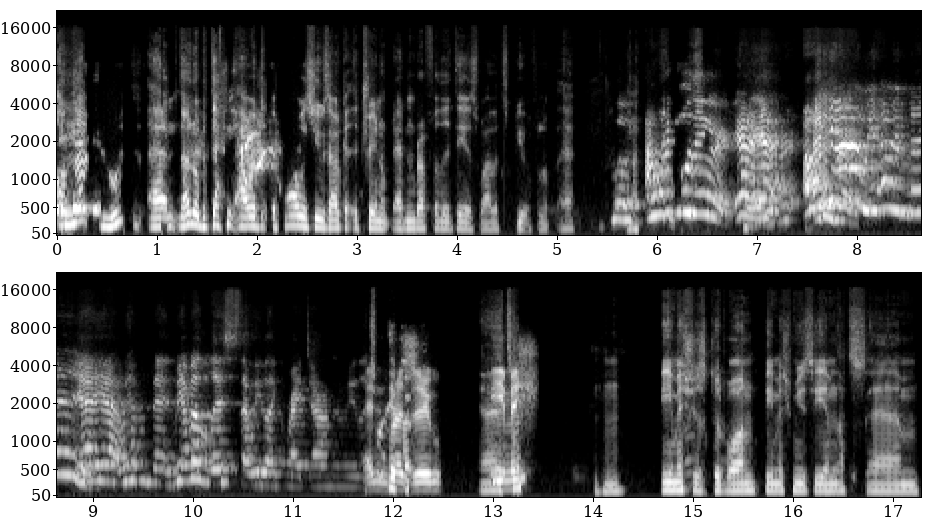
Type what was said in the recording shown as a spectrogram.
On that note, um, no, no, but definitely, I would if I was you, I'd get the train up to Edinburgh for the day as well. It's beautiful up there. Well, I want to go there. Yeah, yeah. Oh Edinburgh. yeah, we haven't been. Yeah, yeah, we haven't been. We have a list that we like write down and we like. Edinburgh Zoo, Yeah, it's Beamish. Mm-hmm. Beamish is a good one. Beamish Museum. That's um,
